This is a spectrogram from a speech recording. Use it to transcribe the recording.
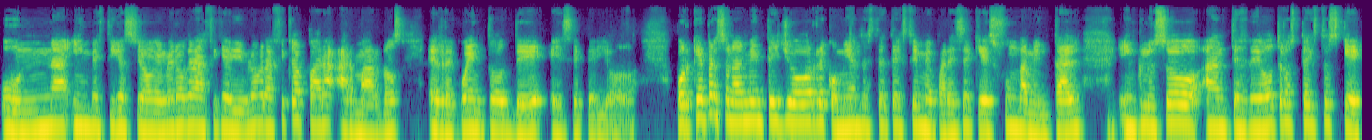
una investigación hemerográfica y bibliográfica para armarnos el recuento de ese periodo. ¿Por qué personalmente yo recomiendo este texto y me parece que es fundamental, incluso antes de otros textos que,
